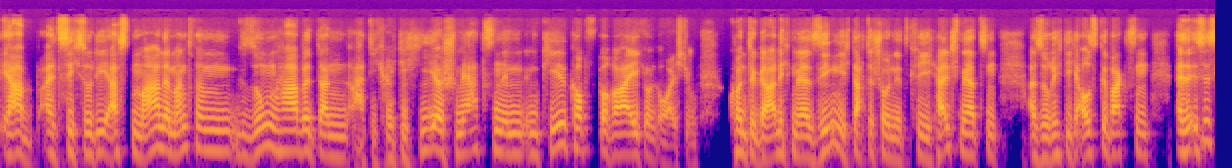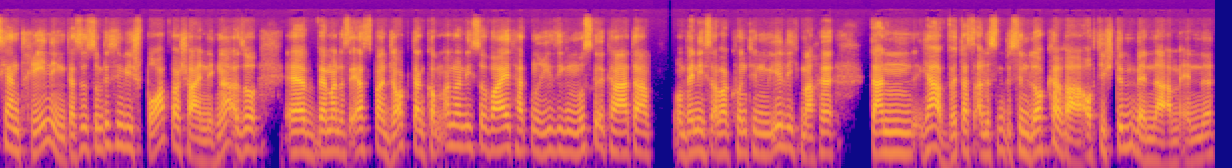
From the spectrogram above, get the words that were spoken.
ja, als ich so die ersten Male Mantren gesungen habe, dann hatte ich richtig hier Schmerzen im, im Kehlkopfbereich und oh, ich konnte gar nicht mehr singen. Ich dachte schon, jetzt kriege ich Halsschmerzen, also richtig ausgewachsen. Also es ist ja ein Training, das ist so ein bisschen wie Sport wahrscheinlich. Ne? Also äh, wenn man das erste Mal joggt, dann kommt man noch nicht so weit, hat einen riesigen Muskelkater. Und wenn ich es aber kontinuierlich mache, dann ja, wird das alles ein bisschen lockerer, auch die Stimmbänder am Ende.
